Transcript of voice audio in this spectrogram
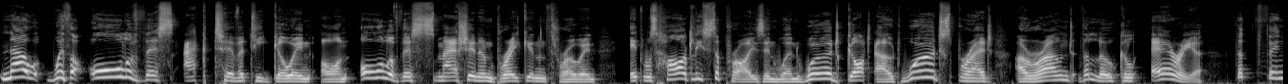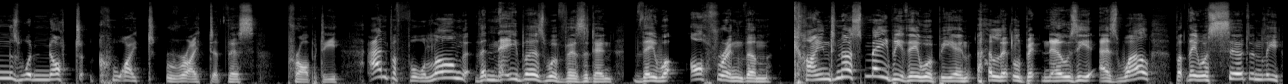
Now, with all of this activity going on, all of this smashing and breaking and throwing, it was hardly surprising when word got out, word spread around the local area that things were not quite right at this property. And before long, the neighbours were visiting. They were offering them kindness. Maybe they were being a little bit nosy as well, but they were certainly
